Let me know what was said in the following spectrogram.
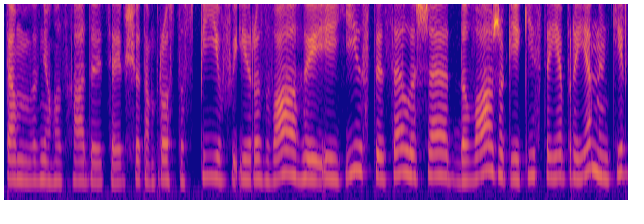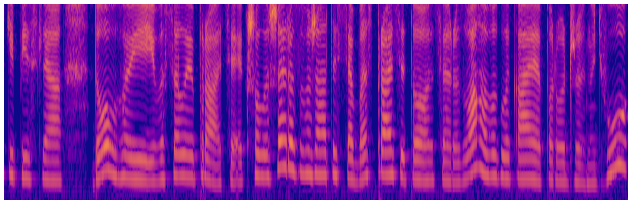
там в нього згадується, якщо там просто спів і розваги, і їсти, це лише доважок, який стає приємним тільки після довгої і веселої праці. Якщо лише розважатися без праці, то ця розвага викликає, породжує нудьгу,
